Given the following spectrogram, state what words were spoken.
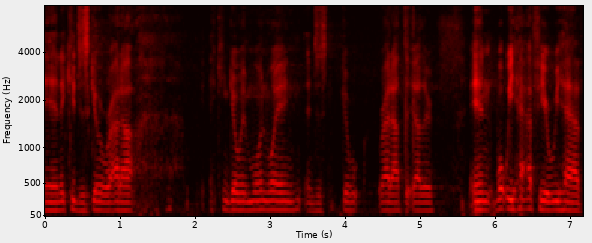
and it could just go right out. It can go in one way and just go right out the other. And what we have here, we have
